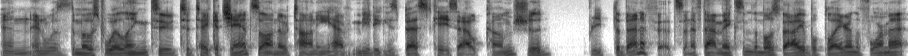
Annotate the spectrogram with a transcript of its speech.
and and was the most willing to to take a chance on Ohtani have meeting his best case outcome should reap the benefits. And if that makes him the most valuable player in the format,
